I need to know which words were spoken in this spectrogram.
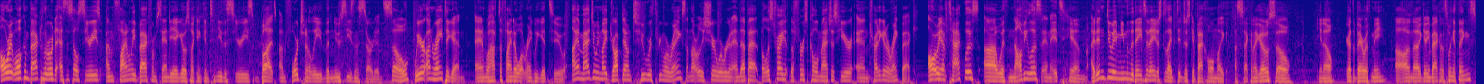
All right, welcome back to the Road to SSL series. I'm finally back from San Diego so I can continue the series, but unfortunately, the new season started. So we're unranked again, and we'll have to find out what rank we get to. I imagine we might drop down two or three more ranks. I'm not really sure where we're going to end up at, but let's try the first couple matches here and try to get a rank back. All right, we have Tackless uh, with Novilus, and it's him. I didn't do a meme of the day today just because I did just get back home like a second ago, so, you know, to have to bear with me on uh, getting back in the swing of things,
